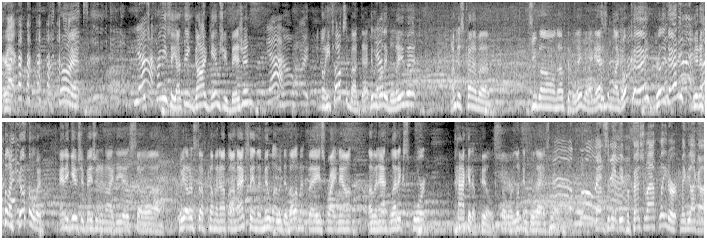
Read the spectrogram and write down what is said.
You're like, No, it- Yeah. it's crazy. I think God gives you vision. Yeah. You know, I, you know, He talks about that. Do we Yeah. really believe it? I'm just kind of a juvenile enough to believe it. I guess I'm like, okay, really, Daddy? You know, Okay. like go and and He gives you vision and ideas. So um, we got other stuff coming up. I'm actually in the middle of a development phase right now of an athletic sport packet of pills. So we're looking for that as well. Oh, cool. That's is to be be a professional athlete or maybe like a,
